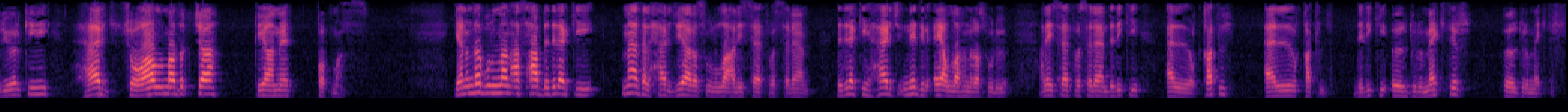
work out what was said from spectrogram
diyor ki her çoğalmadıkça kıyamet kopmaz. Yanında bulunan ashab dediler ki Mâzel herci ya Resulullah aleyhissalatü vesselam. Dediler ki herc nedir ey Allah'ın Resulü? Aleyhissalatü vesselam dedi ki el katl el katl. Dedi ki öldürmektir, öldürmektir.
